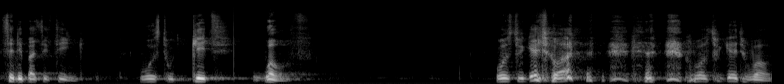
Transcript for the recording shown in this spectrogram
celibacy thing was to get wealth. Was to get what? was to get wealth.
